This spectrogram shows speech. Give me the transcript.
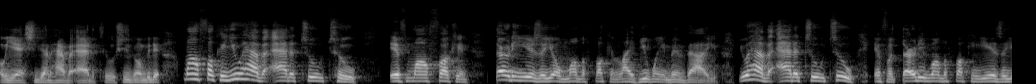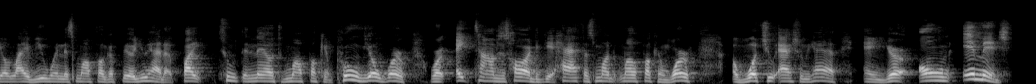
Oh yeah, she's gonna have an attitude. She's gonna be there. Motherfucker, you have an attitude too if motherfucking 30 years of your motherfucking life you ain't been valued. You have an attitude too if for 30 motherfucking years of your life you in this motherfucking field, you had to fight tooth and nail to motherfucking prove your worth, work eight times as hard to get half as much motherfucking worth of what you actually have, and your own image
